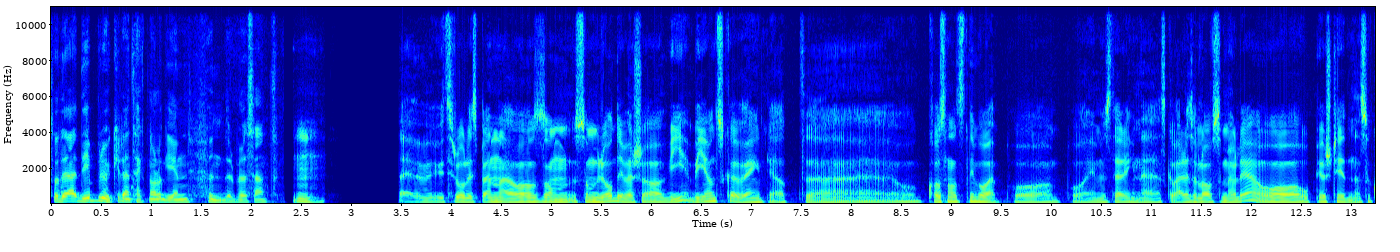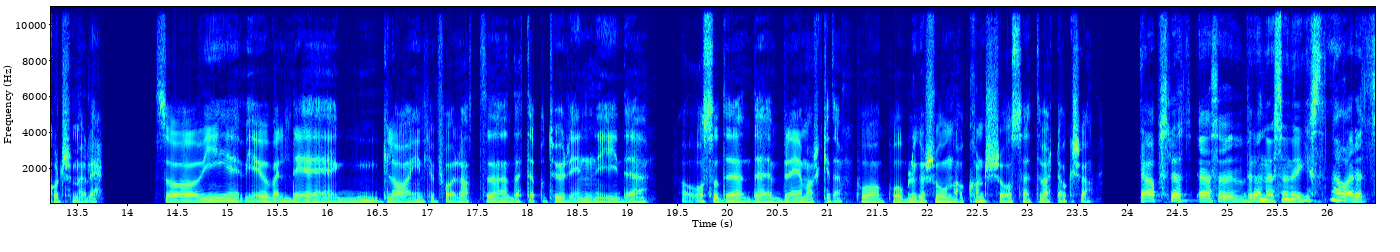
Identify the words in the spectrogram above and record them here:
Så er- de bruker den teknologien 100 Mm. Det er utrolig spennende. Og som, som rådgiver så vi, vi ønsker jo egentlig at uh, kostnadsnivået på, på investeringene skal være så lavt som mulig, og oppgjørstidene så kort som mulig. Så vi, vi er jo veldig glad egentlig for at dette er på tur inn i det, også det, det brede markedet på, på obligasjoner, og kanskje også etter hvert aksjer. Ja, absolutt. Altså, Brønnøysundregistrene har et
